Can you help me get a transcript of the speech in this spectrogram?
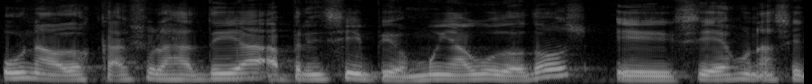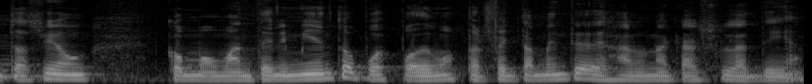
una o dos cápsulas al día, a principio muy agudo dos, y si es una situación como mantenimiento, pues podemos perfectamente dejar una cápsula al día.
